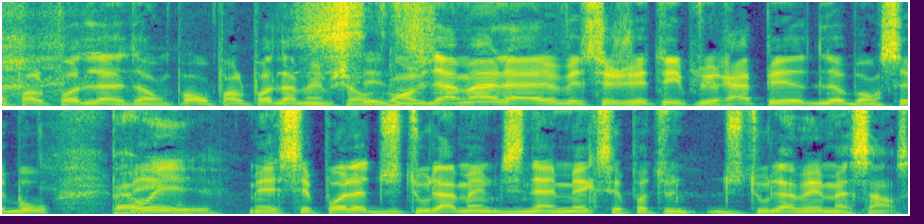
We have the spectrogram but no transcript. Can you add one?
On parle pas de la, on, on parle pas de la même chose. C'est Bon, différent. évidemment, la E EVC GT est plus rapide, là, bon, c'est beau. Ben mais, oui. Mais c'est pas là, du tout la même dynamique, c'est pas tu- du tout la même essence.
